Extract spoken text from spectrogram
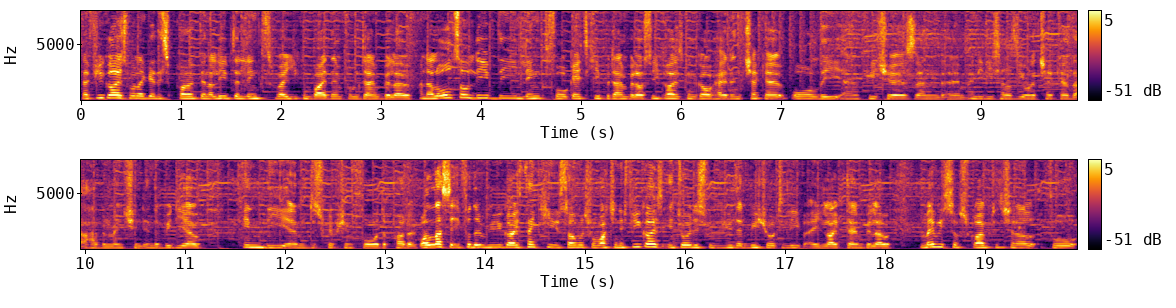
Now, if you guys want to get this product then I'll leave the links where you can buy them from down below and I'll also leave the link for Gatekeeper down below so you guys can go ahead and check out all the um, features and um, any details you want to check out that I haven't mentioned in the video in the um, description for the product. Well that's it for the review guys, thank you so much for watching. If you guys enjoyed this review then be sure to leave a like down below maybe subscribe to the channel for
